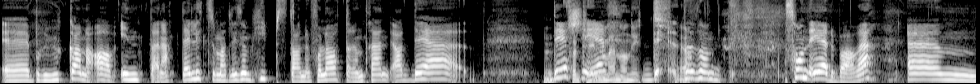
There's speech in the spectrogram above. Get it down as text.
eh, brukerne av internett. Det er litt som at liksom, hipsterne forlater en trend. Ja, det, det Fortell meg noe nytt, Det, det ja. er sånn, sånn er det bare. Um,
